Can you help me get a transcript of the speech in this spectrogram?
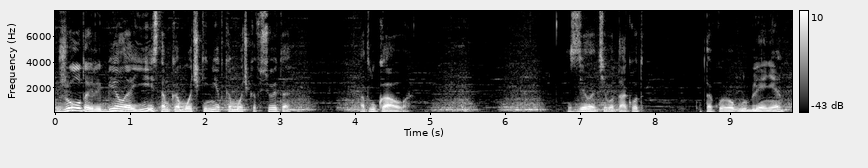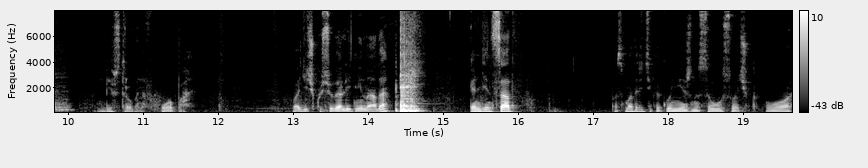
желтое или белое, есть там комочки, нет комочка. Все это от лукавого. Сделайте вот так вот, такое углубление. Биф строганов. Опа. Водичку сюда лить не надо. Конденсат. Посмотрите, какой нежный соусочек. О.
